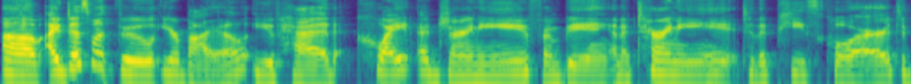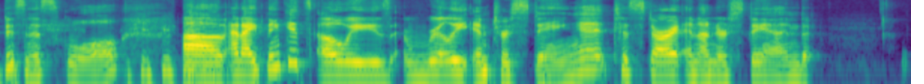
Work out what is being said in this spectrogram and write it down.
Um, I just went through your bio. You've had quite a journey from being an attorney to the Peace Corps to business school. um, and I think it's always really interesting to start and understand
